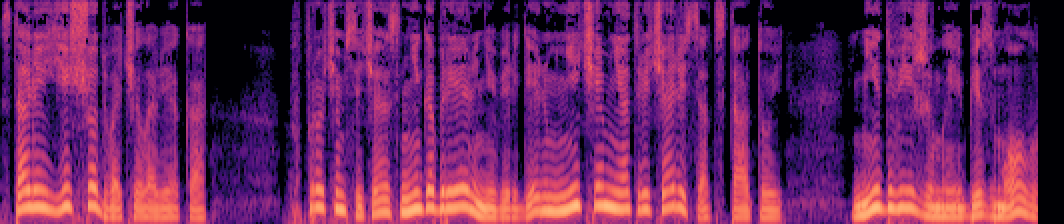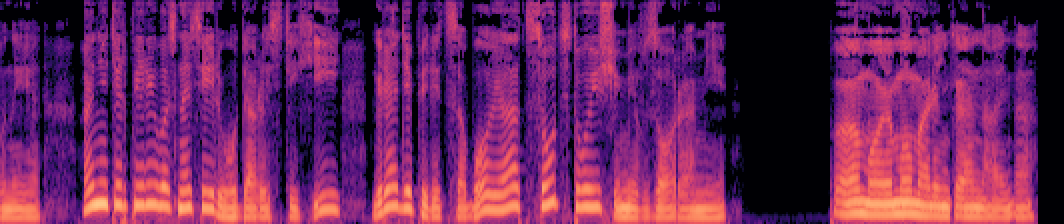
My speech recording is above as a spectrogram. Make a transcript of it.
стали еще два человека. Впрочем, сейчас ни Габриэль, ни Вильгельм ничем не отличались от статуй. Недвижимые, безмолвные, они терпеливо сносили удары стихий, глядя перед собой отсутствующими взорами. «По-моему, маленькая Найна,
